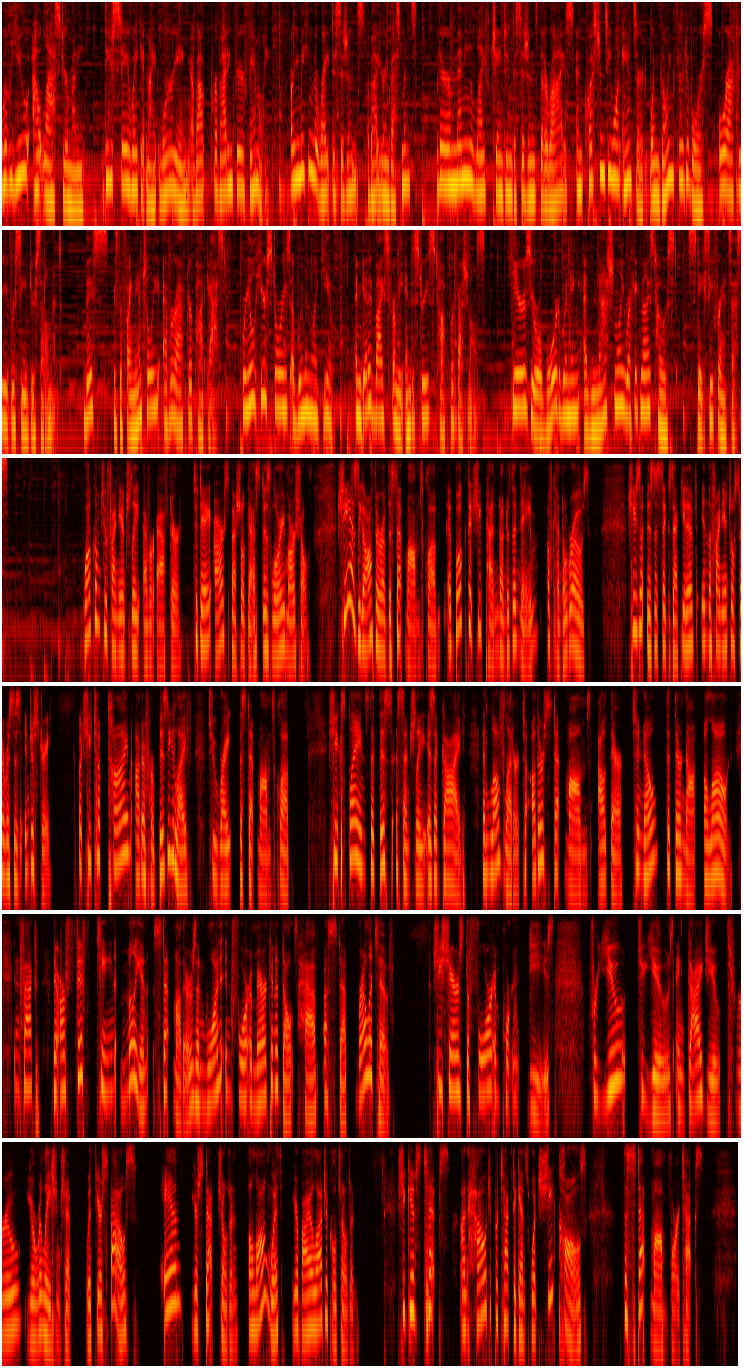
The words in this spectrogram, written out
Will you outlast your money? Do you stay awake at night worrying about providing for your family? Are you making the right decisions about your investments? There are many life changing decisions that arise and questions you want answered when going through divorce or after you've received your settlement. This is the Financially Ever After podcast, where you'll hear stories of women like you and get advice from the industry's top professionals. Here's your award winning and nationally recognized host, Stacy Francis. Welcome to Financially Ever After. Today, our special guest is Lori Marshall. She is the author of The Stepmoms Club, a book that she penned under the name of Kendall Rose. She's a business executive in the financial services industry, but she took time out of her busy life to write The Stepmoms Club. She explains that this essentially is a guide, a love letter to other stepmoms out there to know that they're not alone. In fact, there are 15 million stepmothers, and one in four American adults have a step relative. She shares the four important D's for you to use and guide you through your relationship with your spouse and your stepchildren, along with your biological children. She gives tips on how to protect against what she calls the stepmom vortex,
